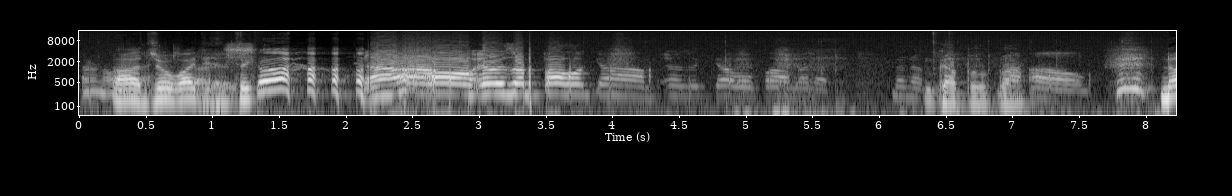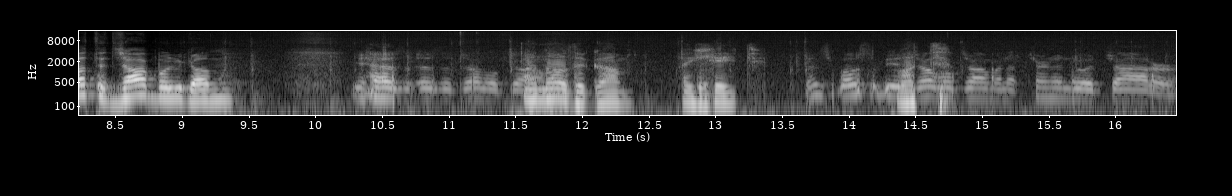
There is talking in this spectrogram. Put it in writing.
I don't know. Ah, what Joe, why did you started. take... Ah! No, it was a bubble gum. It was a gobble bomb in a, in a Gobble bomb. No. Not a jumble gum. Yeah, it was, it was a double jump. I know the gum. I hate. It was supposed to be a What? double jump and it turned into a jotter.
